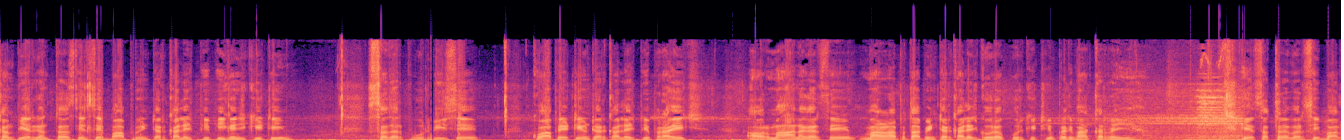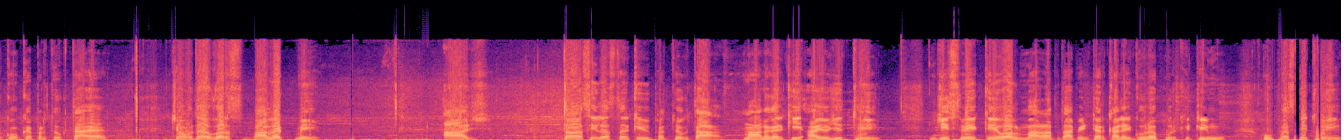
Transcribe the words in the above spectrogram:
कंपियरगंज तहसील से बापू इंटर कॉलेज पीपीगंज की टीम, सदर पूर्वी से कोऑपरेटिव इंटर कॉलेज पिपराइच और महानगर से महाराणा प्रताप इंटर कॉलेज गोरखपुर की टीम प्रतिभाग कर रही है। ये सत्रह वर्षीय बालकों का प्रतियोगिता है। चौदह वर्ष बालक में आज तहसील स्तर की भी प्रतियोगिता महानगर की आयोजित थी, जिसमें केवल महाराणा प्रताप इंटर कॉलेज गोरखपुर की टीम उपस्थित हुई।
